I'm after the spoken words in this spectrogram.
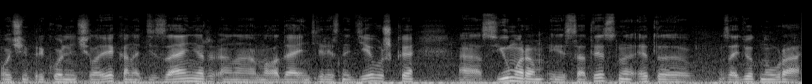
очень прикольный человек, она дизайнер, она молодая интересная девушка а, с юмором, и, соответственно, это зайдет на ура.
